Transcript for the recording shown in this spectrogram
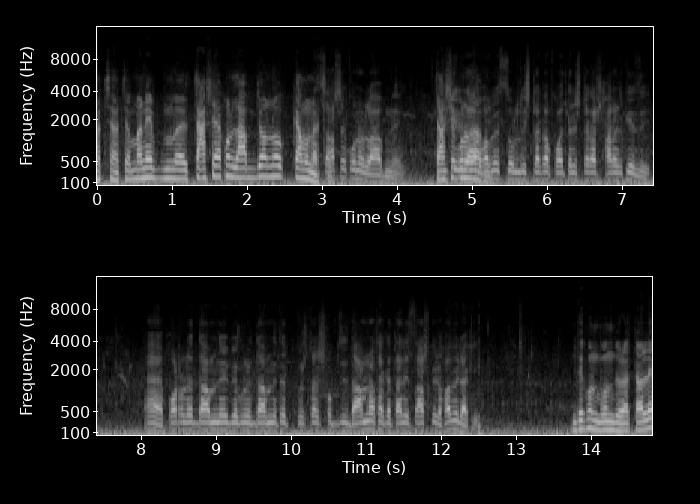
আচ্ছা আচ্ছা মানে উম, চাষে এখন লাভজনক কেমন আছে? চাষে কোনো লাভ নেই। চাষে কোনো লাভ হবে চল্লিশ টাকা পঁয়তাল্লিশ টাকা সারের কেজি। হ্যাঁ পটলের দাম নেই বেগুনের দাম নেই তো তার সবজির দাম না থাকে তাহলে চাষ করে হবে নাকি? দেখুন বন্ধুরা তাহলে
